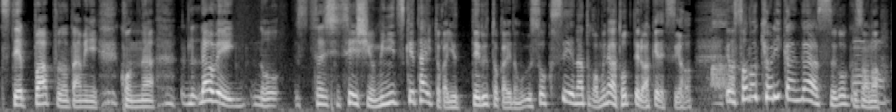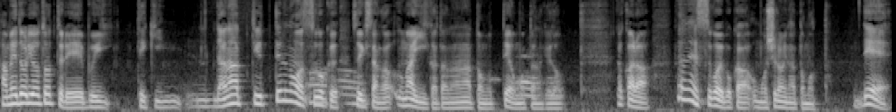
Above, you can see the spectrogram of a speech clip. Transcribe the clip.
ステップアップのために、こんな、ラウェイの精神を身につけたいとか言ってるとかいうのも嘘くせえなとか思いながら撮ってるわけですよ。でもその距離感がすごくその、ハメ撮りを撮ってる AV 的だなって言ってるのはすごく鈴木さんがうまい言い方だなと思って思ったんだけど。だから、それはね、すごい僕は面白いなと思った。で、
